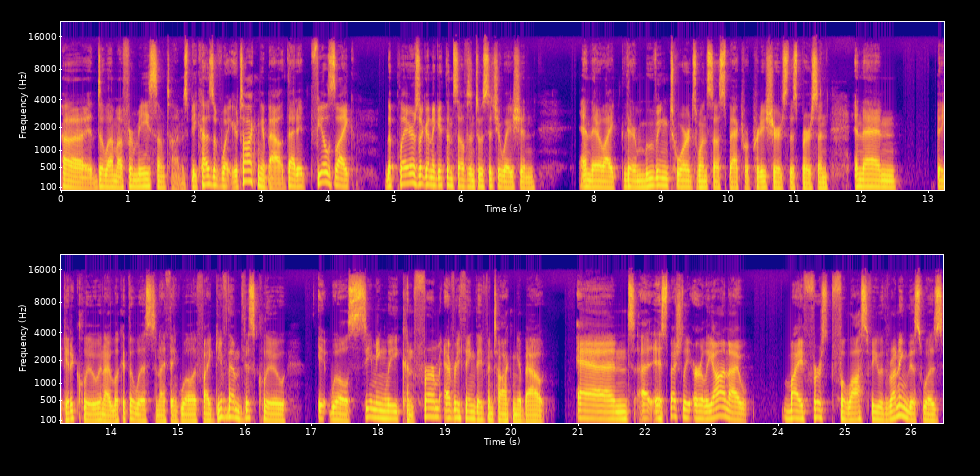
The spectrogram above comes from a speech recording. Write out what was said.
uh, dilemma for me sometimes because of what you're talking about. That it feels like the players are going to get themselves into a situation and they're like they're moving towards one suspect. We're pretty sure it's this person. And then they get a clue and i look at the list and i think well if i give them this clue it will seemingly confirm everything they've been talking about. And uh, especially early on i my first philosophy with running this was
